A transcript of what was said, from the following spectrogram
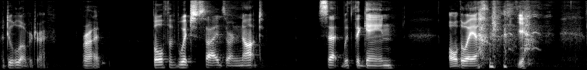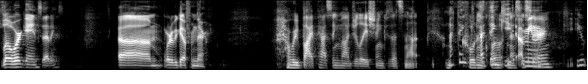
a dual overdrive. right. Both of which sides are not set with the gain all the way up. Yeah. Lower gain settings. Um, where do we go from there? Are we bypassing modulation because that's not I think quote I think you, I mean you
